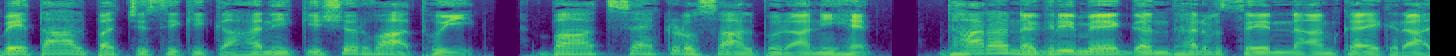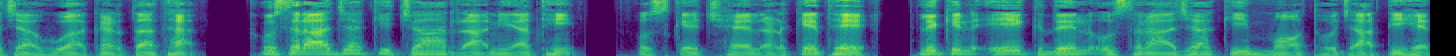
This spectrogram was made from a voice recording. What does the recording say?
बेताल पच्चीसी की कहानी की शुरुआत हुई? बात सैकड़ों साल पुरानी है। धारा नगरी में गंधर्व सेन नाम का एक राजा हुआ करता था। उस राजा की चार रानियाँ थीं। उसके छह लड़के थे, लेकिन एक दिन उस राजा की मौत हो जाती है।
